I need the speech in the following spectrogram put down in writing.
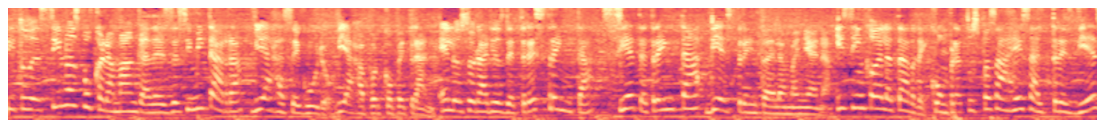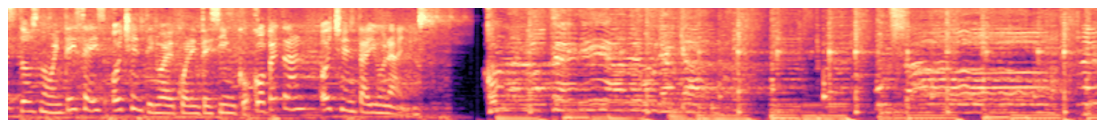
Si tu destino es Bucaramanga desde Cimitarra, viaja seguro. Viaja por Copetran en los horarios de 3.30, 7.30, 10.30 de la mañana y 5 de la tarde. Compra tus pasajes al 310-296-8945. Copetran, 81 años. Con la lotería de Boyacá, un sábado de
